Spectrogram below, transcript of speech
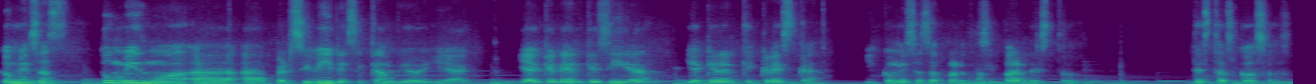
comienzas tú mismo a, percibir ese cambio y a, querer que siga y a querer que crezca y comienzas a participar de esto, de estas cosas.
